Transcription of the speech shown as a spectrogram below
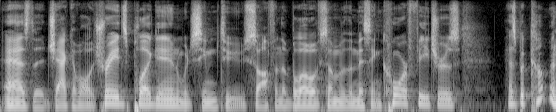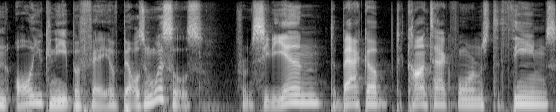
as the Jack of all trades plugin, which seemed to soften the blow of some of the missing core features, has become an all you can eat buffet of bells and whistles. From CDN to backup to contact forms to themes,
